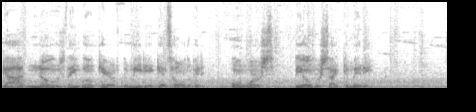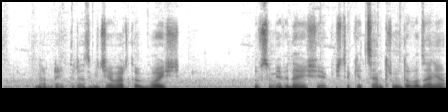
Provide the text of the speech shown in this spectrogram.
God knows they will care if the media gets hold of it, Dobra, i teraz gdzie warto by było iść? Tu w sumie wydaje się jakieś takie centrum dowodzenia.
